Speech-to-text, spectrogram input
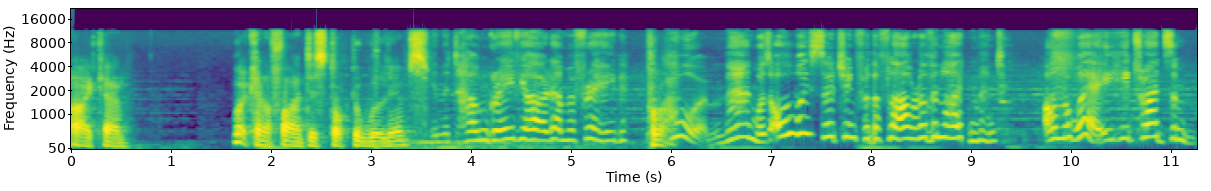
I can. Where can I find this Dr. Williams? In the town graveyard, I'm afraid. Pah. Poor man was always searching for the flower of enlightenment. On the way, he tried some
